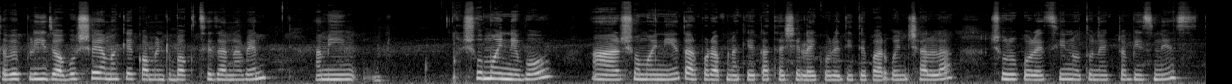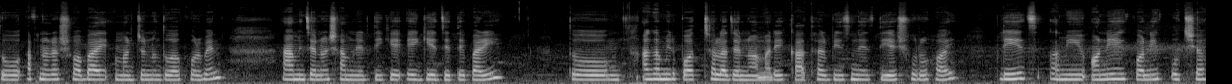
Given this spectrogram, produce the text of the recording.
তবে প্লিজ অবশ্যই আমাকে কমেন্ট বক্সে জানাবেন। আমি সময় নেব আর সময় নিয়ে তারপর আপনাকে কাঁথা সেলাই করে দিতে পারব ইনশাল্লাহ শুরু করেছি নতুন একটা বিজনেস তো আপনারা সবাই আমার জন্য দোয়া করবেন। আমি যেন সামনের দিকে এগিয়ে যেতে পারি। তো আগামীর পথ চলা যেন আমার এই কাঁথার বিজনেস দিয়ে শুরু হয়। প্লিজ আমি অনেক অনেক উৎসাহ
